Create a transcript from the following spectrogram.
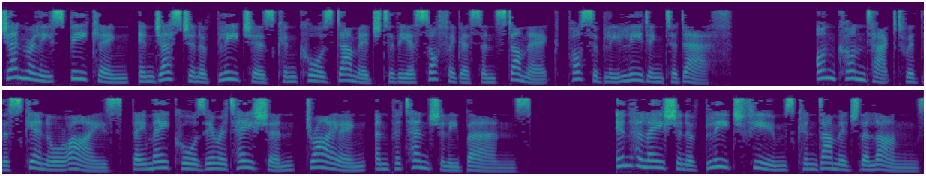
Generally speaking, ingestion of bleachers can cause damage to the esophagus and stomach, possibly leading to death. On contact with the skin or eyes, they may cause irritation, drying, and potentially burns. Inhalation of bleach fumes can damage the lungs.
